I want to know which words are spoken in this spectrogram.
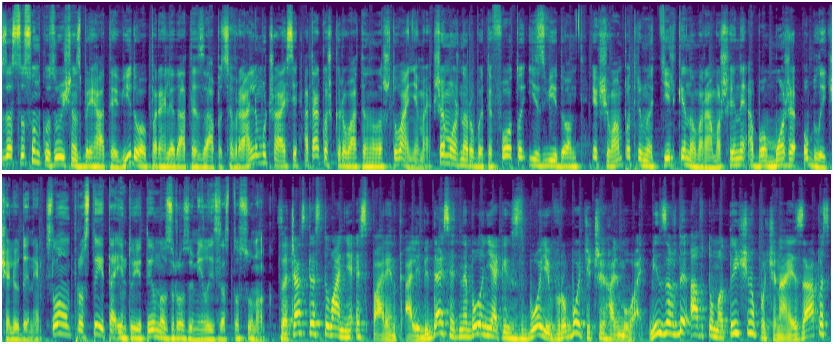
Застосунку зручно зберігати відео, переглядати записи в реальному часі, а також керувати налаштуваннями. Ще можна робити фото із відео, якщо вам потрібно тільки номера машини або може обличчя людини. Словом, простий та інтуїтивно зрозумілий застосунок. За час тестування Esparring Alibi 10 не було ніяких збоїв в роботі чи гальмувань. Він завжди автоматично починає запис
